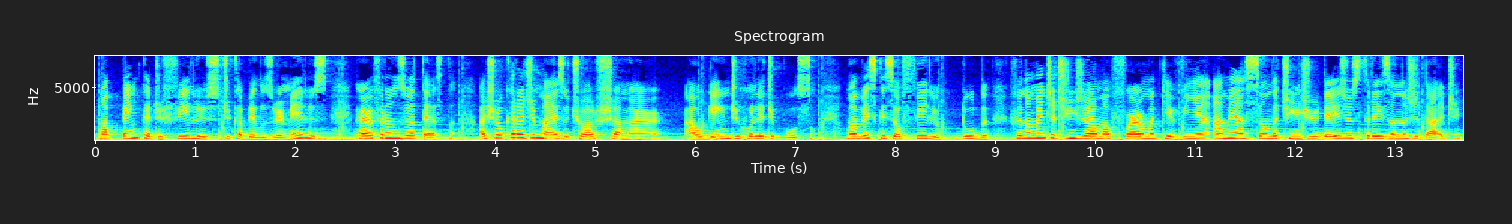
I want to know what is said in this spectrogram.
Uma penca de filhos de cabelos vermelhos? Harry franziu a testa. Achou que era demais o tio chamar alguém de rolha de poço, uma vez que seu filho, Duda, finalmente atingirá uma forma que vinha ameaçando atingir desde os três anos de idade,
